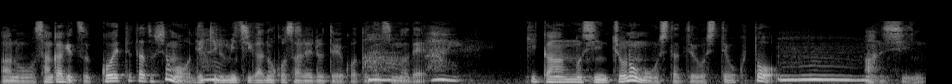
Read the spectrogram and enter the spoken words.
あの、3ヶ月超えてたとしても、できる道が残されるということですので、はい、期間の慎重の申し立てをしておくと、安心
